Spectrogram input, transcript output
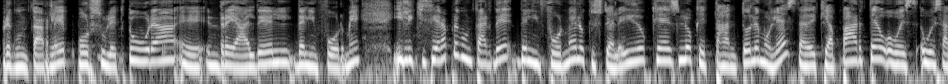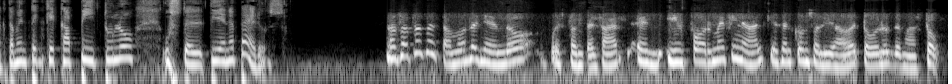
preguntarle por su lectura real del, del informe. Y le quisiera preguntar de, del informe de lo que usted ha leído, qué es lo que tanto le molesta? ¿De qué aparte o, exactamente en qué capítulo usted tiene peros? Nosotros estamos leyendo, pues para empezar, el informe final, que es el consolidado de todos los demás tomos.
